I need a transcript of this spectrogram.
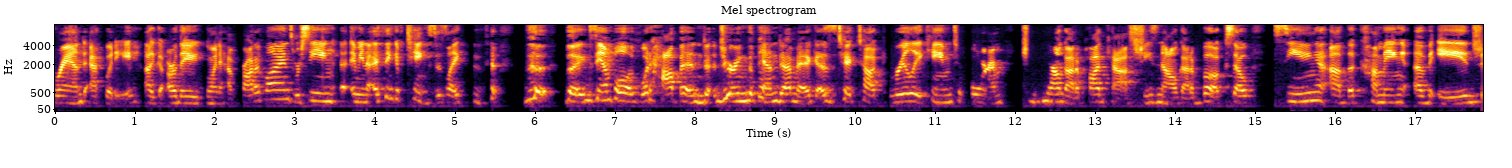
brand equity? Like, are they going to have product lines? We're seeing, I mean, I think of Tinx is like the, the example of what happened during the pandemic as TikTok really came to form. She's now got a podcast. She's now got a book. So seeing uh, the coming of age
